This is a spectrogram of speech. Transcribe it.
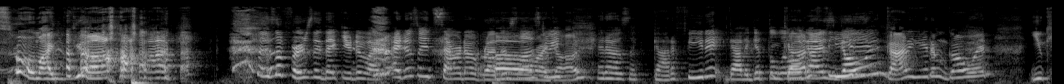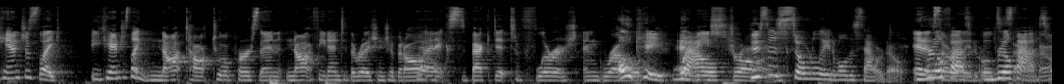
Oh my god. That's the first thing that came to mind. I just made sourdough bread this Oh last week, gosh. and I was like, gotta feed it, gotta get the little gotta guys going. it, Gotta get them going. You can't just like you can't just like not talk to a person, not feed into the relationship at all, Yeah. and expect it to flourish and grow. Okay, and wow. Be strong. This is so relatable to sourdough. It is real so fast, relatable to real sourdough. fast.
